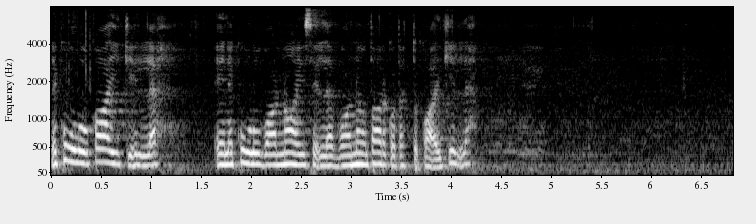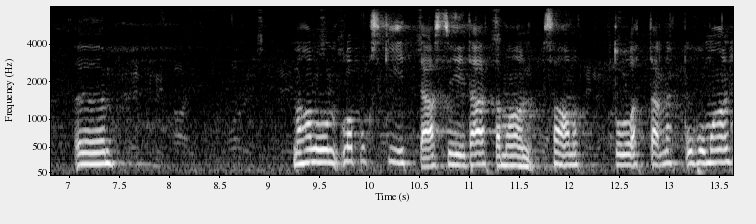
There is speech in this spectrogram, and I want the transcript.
ne kuuluu kaikille. Ei ne kuulu vain naisille, vaan ne on tarkoitettu kaikille. Öö, mä haluan lopuksi kiittää siitä, että mä oon saanut tulla tänne puhumaan.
